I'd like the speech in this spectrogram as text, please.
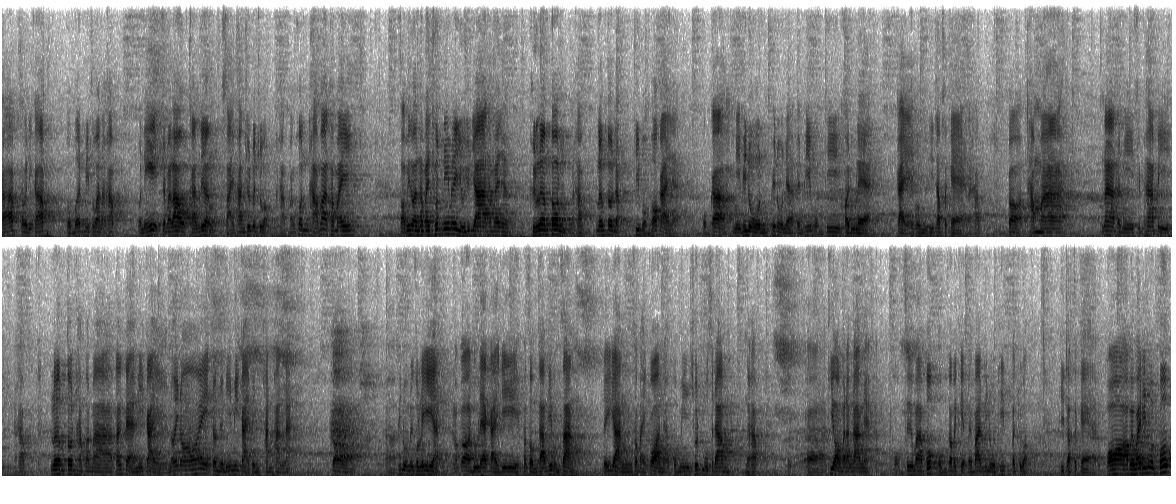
ครับ สวัสดีครับ ผมเมิร์ดมีสวัสดนะครับ วันนี้จะมาเล่าการเรื่องสายพันธุ์ชุดประจวบนะครับ บางคนถามว่าทำไมสองมีวันทำไมชุดนี้ไม่ได้อยู่ยุทธยาทำไมเนี่ยคือเริ่มต้นนะครับ เริ่มต้นจากที่ผมพ่อไก่เนี่ย ผมก็มีพี่นูน พี่นูนเนี่ยเป็นพี่ผมที่คอยดูแลไก่ให้ผมอยู่ที่ทับสแกนะครับ ก็ทำมา น่าจะมี 15 ปีนะครับ เริ่มต้นทำกันมาตั้งแต่มีไก่น้อยๆ จนเดี๋ยวนี้มีไก่เป็นพันๆแล้ว ก็พี่นูนเป็นคนละเอียด แล้วก็ดูแลไก่ดีผสมตามที่ผมสั่งและอีกอย่างสมัยก่อนเนี่ยผมมีชุดมูสดัมนะครับที่ออกมาดังๆเนี่ยผมซื้อมาปุ๊บผมก็ไปเก็บไปบ้านพี่นูนที่ประจวบที่ตับตะแกพอเอาไปไว้ที่นู่นปุ๊บ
